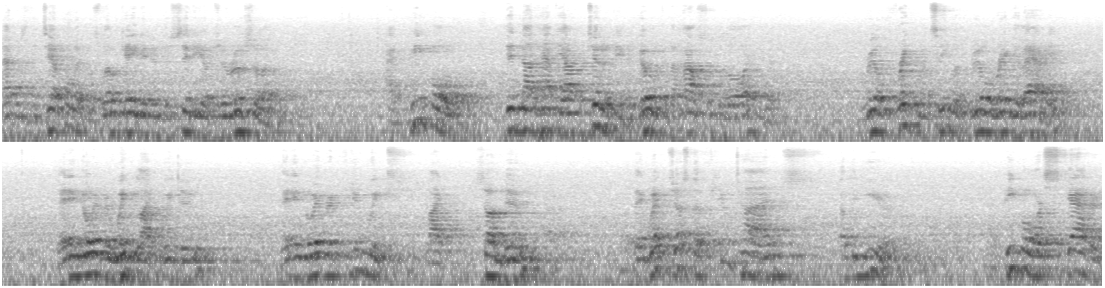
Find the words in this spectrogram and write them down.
That was the temple. It was located in the city of Jerusalem. And people did not have the opportunity to go to the house of the Lord with real frequency, with real regularity. They didn't go every week like we do. They didn't go every few weeks like some do. They went just a few times of the year. People were scattered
